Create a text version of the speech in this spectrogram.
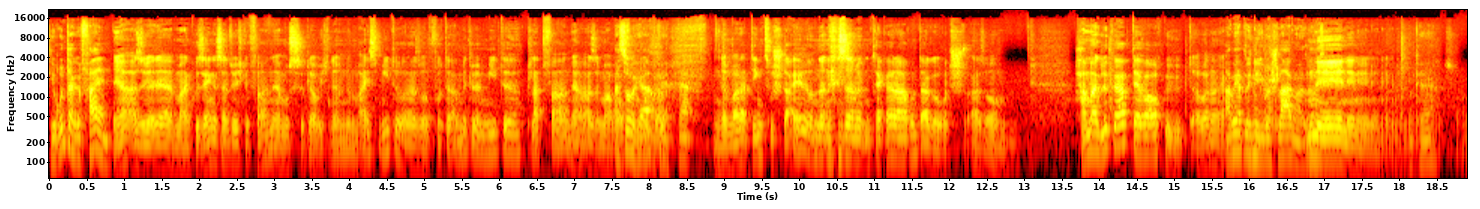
die runtergefallen. Ja, also der, der, mein Cousin ist natürlich gefahren. Der musste, glaube ich, eine, eine Maismiete oder so Futtermittelmiete platt fahren. Ja, also immer rauf Ach so, und ja, runter. okay. Ja. Und dann war das Ding zu steil und dann ist er mit dem Trecker da runtergerutscht. Also haben wir Glück gehabt, der war auch geübt. Aber naja. Aber ihr habt euch nicht überschlagen oder so. nee, nee, nee, nee, nee. Okay. So, okay.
